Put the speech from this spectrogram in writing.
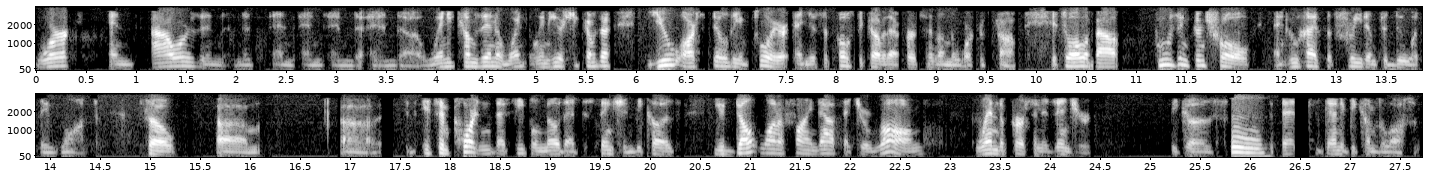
work, and hours and and and and and uh, when he comes in and when when he or she comes out, you are still the employer and you're supposed to cover that person on the workers' comp. It's all about who's in control and who has the freedom to do what they want. So um, uh, it's important that people know that distinction because you don't want to find out that you're wrong when the person is injured because mm. then, then it becomes a lawsuit.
